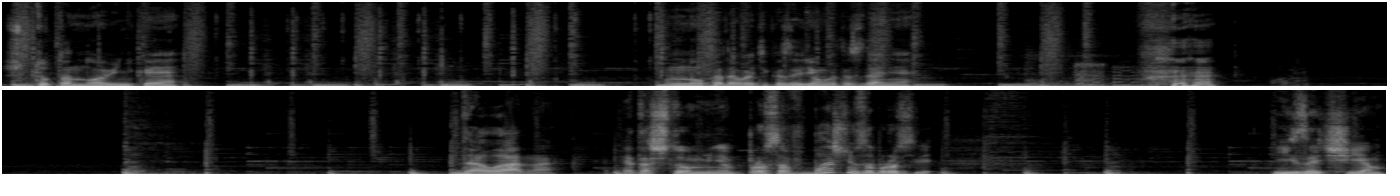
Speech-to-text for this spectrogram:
Что-то новенькое. Ну-ка, давайте-ка зайдем в это здание. Да ладно. Это что, меня просто в башню забросили? И зачем?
